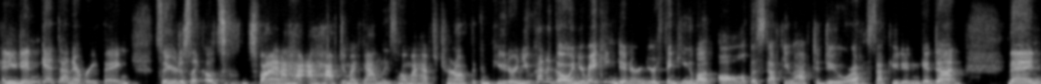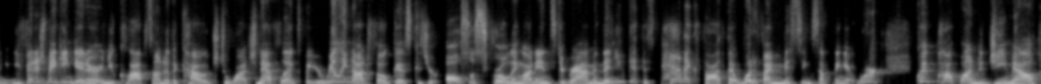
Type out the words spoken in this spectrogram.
and you didn't get done everything. So you're just like, oh, it's, it's fine. I, ha- I have to, my family's home. I have to turn off the computer. And you kind of go and you're making dinner and you're thinking about all the stuff you have to do or stuff you didn't get done. Then you finish making dinner and you collapse onto the couch to watch Netflix, but you're really not focused because you're also scrolling on Instagram. And then you get this panic thought that what if I'm missing something at work? Work, quick pop onto Gmail,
